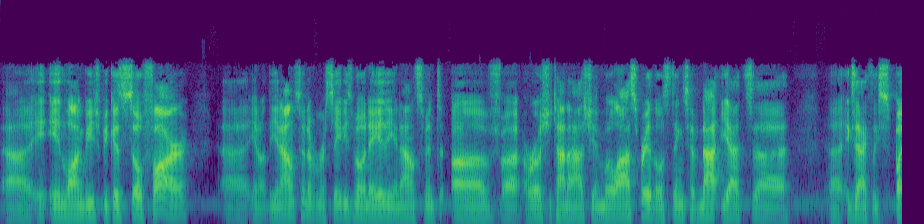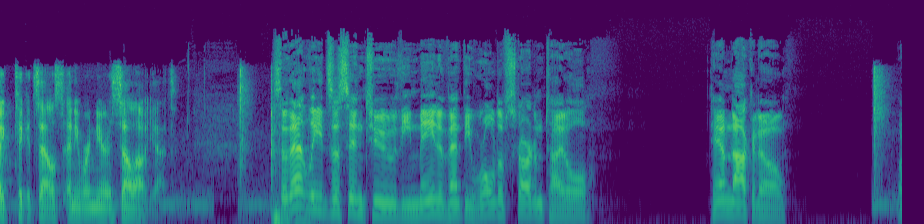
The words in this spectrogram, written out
uh, in Long Beach because so far uh, you know, the announcement of Mercedes Moné, the announcement of uh, Hiroshi Tanahashi and Will Ospreay, those things have not yet uh, uh, exactly spiked ticket sales anywhere near a sellout yet. So that leads us into the main event, the World of Stardom title. Tam Nakano, or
